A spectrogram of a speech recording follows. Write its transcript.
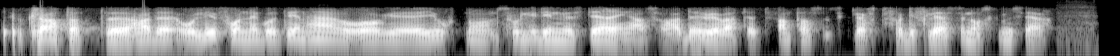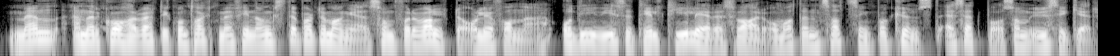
Det er jo klart at eh, Hadde oljefondet gått inn her og eh, gjort noen solide investeringer, så hadde det vært et fantastisk løft for de fleste norske museer. Men NRK har vært i kontakt med Finansdepartementet, som forvalter oljefondet, og de viser til tidligere svar om at en satsing på kunst er sett på som usikker.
